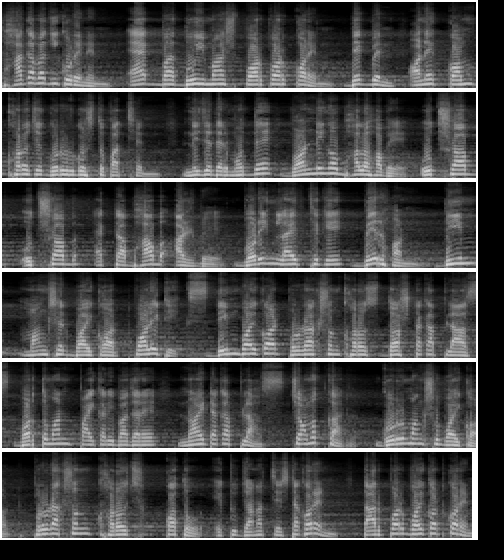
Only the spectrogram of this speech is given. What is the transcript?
ভাগাভাগি করে নেন। এক বা দুই মাস পর পর করেন। দেখবেন অনেক কম খরচে গরুর গোস্ত পাচ্ছেন। নিজেদের মধ্যে বন্ডিংও ভালো হবে। উৎসব উৎসব, একটা ভাব আসবে। বোরিং লাইফ থেকে বের হন। ডিম মাংসের বয়কট, পলিটিক্স। ডিম বয়কট, প্রোডাকশন খরচ দশ টাকা প্লাস। বর্তমান পাইকারি বাজারে নয় টাকা প্লাস। চমৎকার। গরুর মাংস বয়কট, প্রোডাকশন খরচ কত? একটু জানার চেষ্টা করেন, তারপর বয়কট করেন।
